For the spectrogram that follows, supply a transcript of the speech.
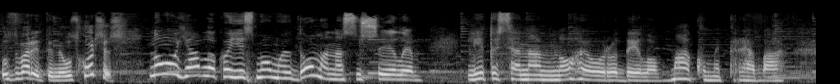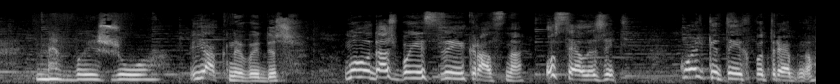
узварити не усхочеш? Ну, яблуко їсмо ми вдома насушили. Літося нам ноги уродило. Маку ми треба. Не вижу. Як не видиш? Молода ж боїться і красна. Усе лежить. Кольки ти їх потребно?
